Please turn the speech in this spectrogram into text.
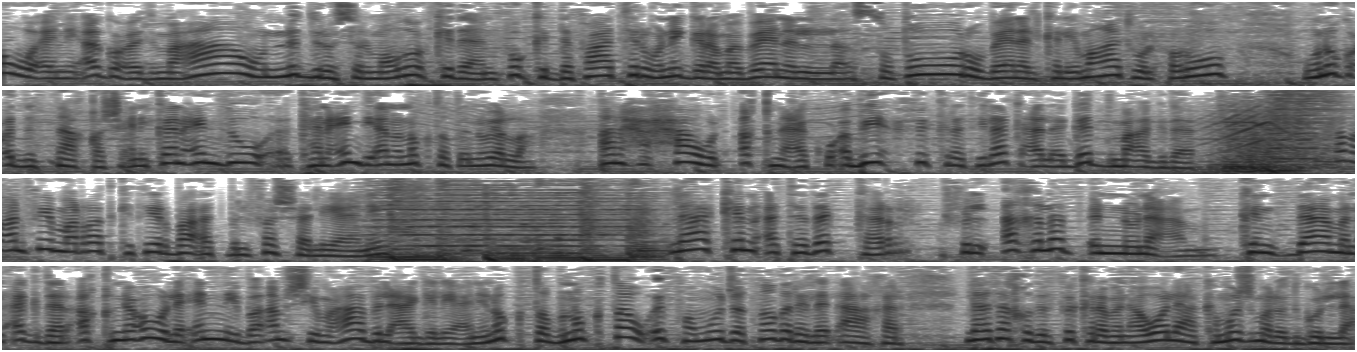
هو إني أقعد معاه وندرس الموضوع كذا نفك الدفاتر ونقرأ ما بين السطور وبين الكلمات والحروف ونقعد نتناقش. يعني كان عنده كان عندي أنا نقطة إنه يلا أنا ححاول أقنعك وأبيع فكرتي لك على قد ما أقدر. طبعا في مرات كثير باءت بالفشل يعني. لكن أتذكر في الأغلب إنه نعم كنت دائما أقدر أقنعه لإني بأمشي معاه بالعقل يعني نقطة بنقطة وافهم وجهة نظري للآخر. لا تأخذ الفكرة من أولها كمجمل وتقول لا.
